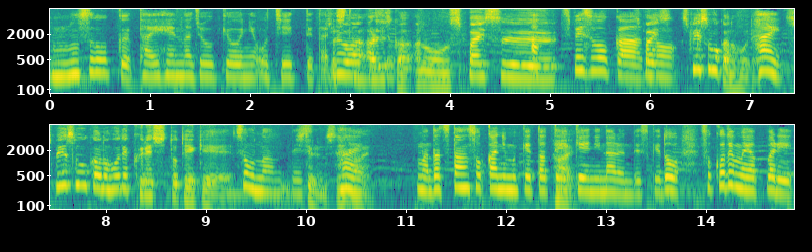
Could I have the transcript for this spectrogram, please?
ものすごく大変な状況に陥ってたりしたそれはあれですか？あのスパイススペースウォーカーのスペースウォーカーの方で、はい、スペースウォーカーの方で呉市と提携してるんですね。はい、はいまあ、脱炭素化に向けた提携になるんですけど、はい、そこでもやっぱり、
